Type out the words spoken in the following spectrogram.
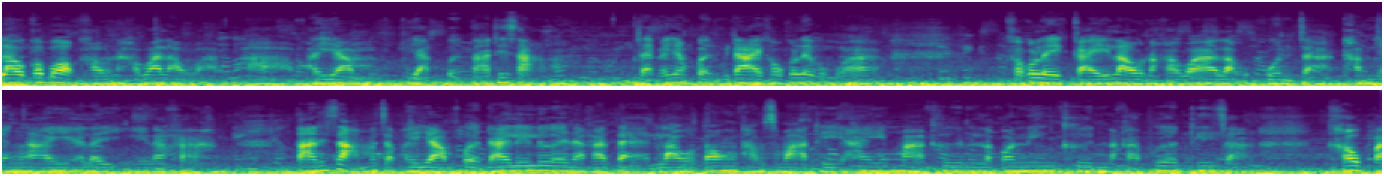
เราก็บอกเขานะคะว่าเราอะอ่าพยายามอยากเปิดตาที่สามแต่ก็ยังเปิดไม่ได้เขาก็เลยบอกว่าเขาก็เลยไกด์เรานะคะ ว่าเราควรจะทำยังไงอะไรอย่างนี้นะคะ ตาที่สามมันจะพยายามเปิดได้เรื่อย ๆนะคะ แต่เราต้องทำสมาธิให้มากขึ้นแล้วก็นิ่งขึ้นนะคะ เพื่อที่จะเข้าไป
